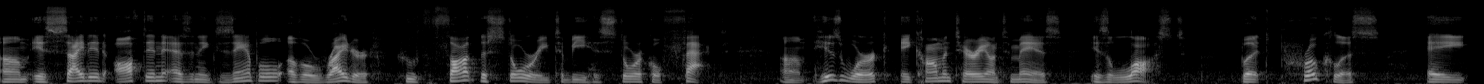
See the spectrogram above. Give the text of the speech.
um, is cited often as an example of a writer who thought the story to be historical fact. Um, his work, A Commentary on Timaeus, is lost, but Proclus, a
